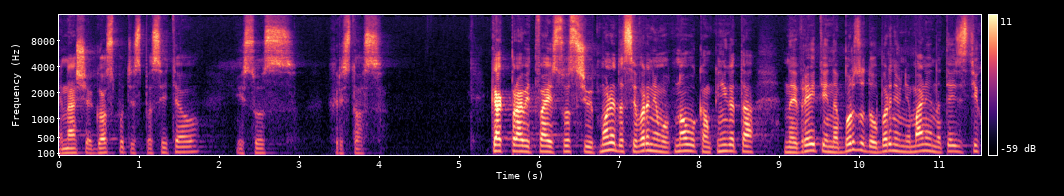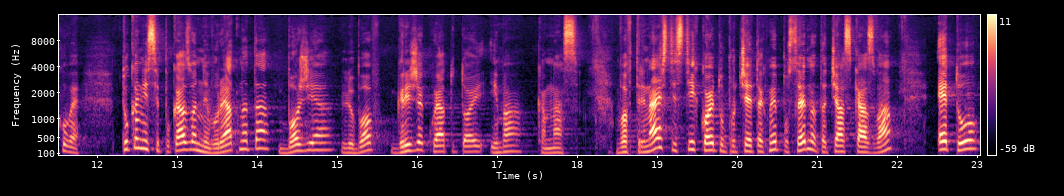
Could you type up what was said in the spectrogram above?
е нашия Господ и Спасител Исус Христос. Как прави това Исус? Ще ви моля да се върнем отново към книгата на евреите и набързо да обърнем внимание на тези стихове. Тук ни се показва невероятната Божия любов, грижа, която Той има към нас. В 13 стих, който прочетахме, последната част казва Ето,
